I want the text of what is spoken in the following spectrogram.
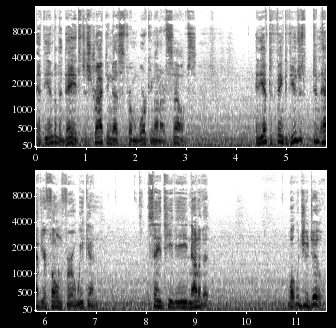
at the end of the day, it's distracting us from working on ourselves. And you have to think, if you just didn't have your phone for a weekend, say TV, none of it, what would you do?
